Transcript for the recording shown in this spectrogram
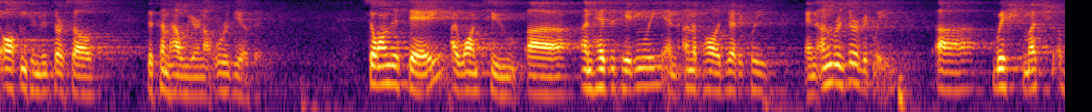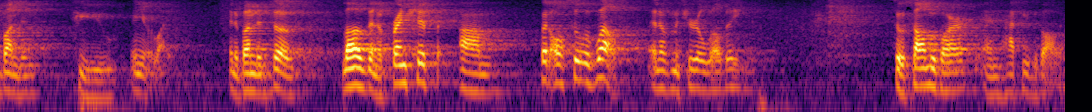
often convince ourselves that somehow we are not worthy of it. So, on this day, I want to uh, unhesitatingly and unapologetically and unreservedly uh, wish much abundance to you in your life an abundance of love and of friendship, um, but also of wealth and of material well being. So, Sal Mubarak and happy Diwali.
